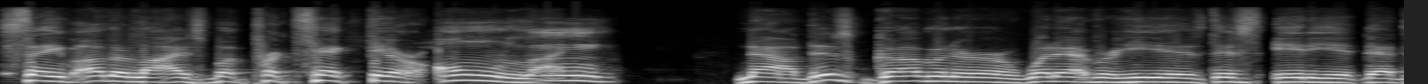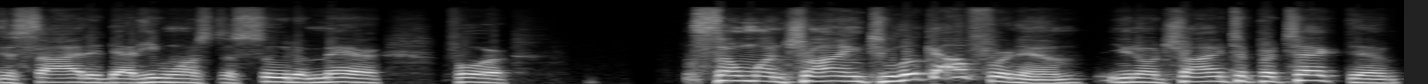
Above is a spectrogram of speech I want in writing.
save other lives, but protect their own life. Mm, Now, this governor or whatever he is, this idiot that decided that he wants to sue the mayor for someone trying to look out for them, you know, trying to protect them,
